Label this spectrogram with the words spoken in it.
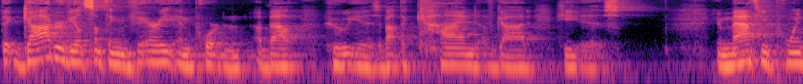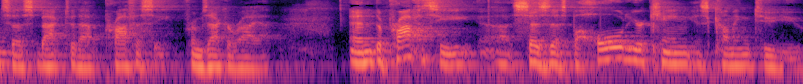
that God revealed something very important about who he is, about the kind of God he is. And Matthew points us back to that prophecy from Zechariah. And the prophecy uh, says this Behold, your king is coming to you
